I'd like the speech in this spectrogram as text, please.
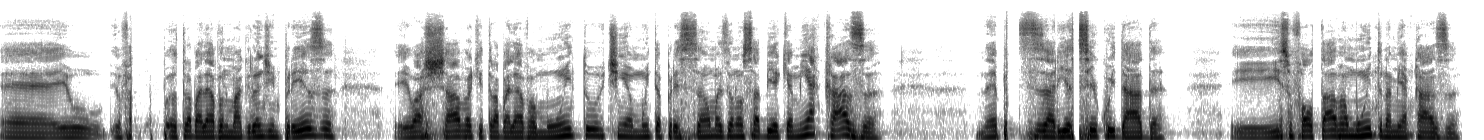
é, eu, eu, eu trabalhava numa grande empresa, eu achava que trabalhava muito, tinha muita pressão, mas eu não sabia que a minha casa, né, precisaria ser cuidada. E isso faltava muito na minha casa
